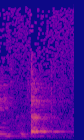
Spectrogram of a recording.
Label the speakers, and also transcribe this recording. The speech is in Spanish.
Speaker 1: muy disfrutable.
